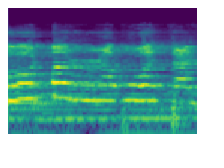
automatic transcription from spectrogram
مليون مرة بودعك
